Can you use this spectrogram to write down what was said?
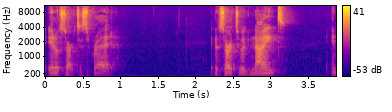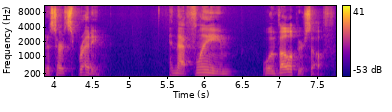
it'll start to spread. It'll start to ignite and it'll start spreading. And that flame will envelop yourself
